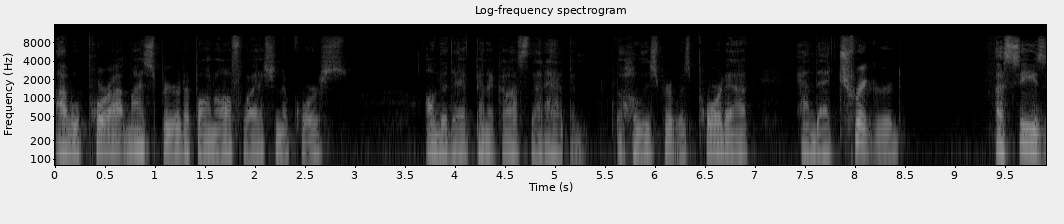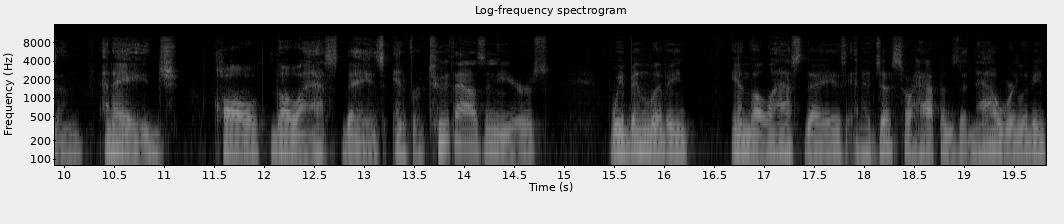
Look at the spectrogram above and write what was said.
I will pour out my spirit upon all flesh. And of course, on the day of Pentecost, that happened. The Holy Spirit was poured out, and that triggered a season, an age called the last days. And for 2,000 years, we've been living in the last days, and it just so happens that now we're living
